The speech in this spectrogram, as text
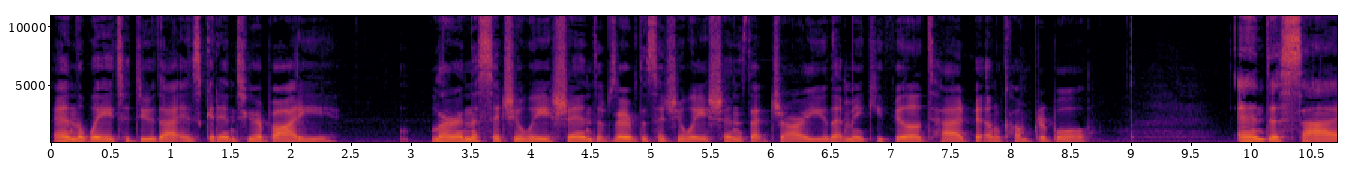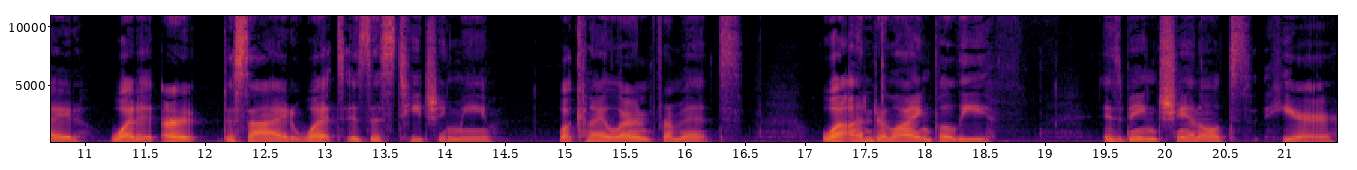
And the way to do that is get into your body, learn the situations, observe the situations that jar you, that make you feel a tad bit uncomfortable, and decide what it, or decide what is this teaching me? What can I learn from it? What underlying belief is being channeled here?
